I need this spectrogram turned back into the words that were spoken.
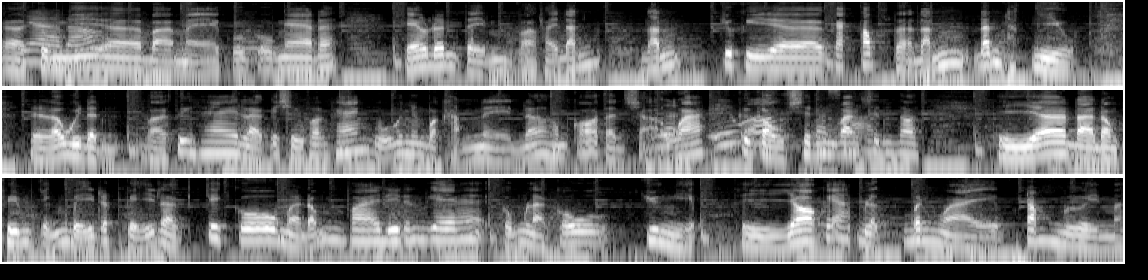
à, dạ, chung đó. với à, bà mẹ của cô nga đó kéo đến tiệm và phải đánh đánh. Trước khi à, cắt tóc là đánh đánh thật nhiều thì đó quy định. Và thứ hai là cái sự phản kháng của nhân vật hạnh này nó không có tại sợ quá cứ cầu xin van xin thôi. Thì là đồng phim chuẩn bị rất kỹ là cái cô mà đóng vai đi đánh ghen á cũng là cô chuyên nghiệp. Thì do cái áp lực bên ngoài trăm người mà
